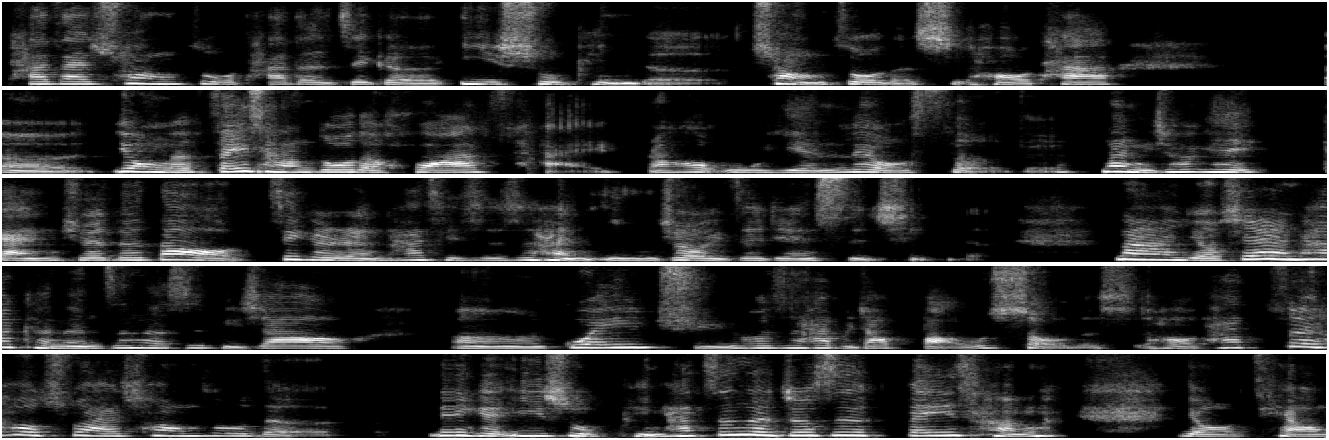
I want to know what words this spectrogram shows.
他在创作他的这个艺术品的创作的时候，他。呃，用了非常多的花材，然后五颜六色的，那你就可以感觉得到这个人他其实是很 enjoy 这件事情的。那有些人他可能真的是比较嗯、规矩，或是他比较保守的时候，他最后出来创作的那个艺术品，他真的就是非常 有条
